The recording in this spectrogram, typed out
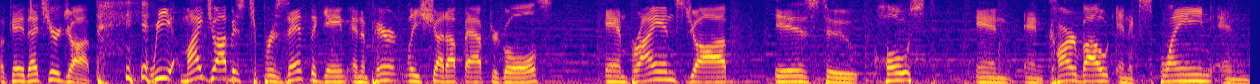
Okay, that's your job. We my job is to present the game and apparently shut up after goals. And Brian's job is to host and and carve out and explain and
